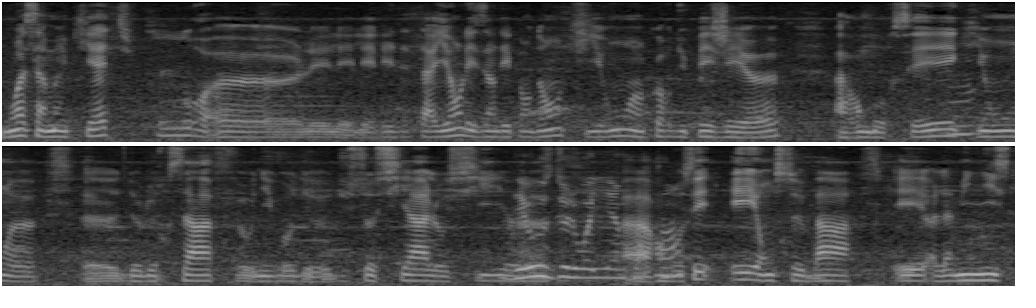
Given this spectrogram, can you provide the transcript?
moi, ça m'inquiète pour euh, les- les- les détaillants, les indépendants qui ont encore du PGE à rembourser, Mhm. qui ont euh, euh, de l'URSSAF au niveau de- du social aussi. Des euh, hausses de loyer à rembourser et on se bat et la ministre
